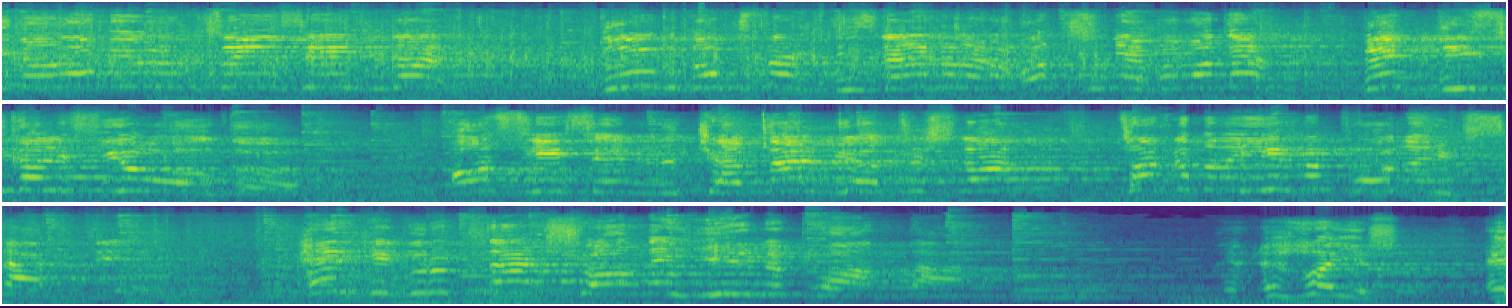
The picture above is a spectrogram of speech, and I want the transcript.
İnanamıyorum sayın seyirciler. Duygu 90 dizlerine kadar atışını yapamadı ve diskalifiye oldu. Asya ise mükemmel bir atışla takımını 20 puana yükseltti. Her iki grupta şu anda 20 puanda. E, hayır. E,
